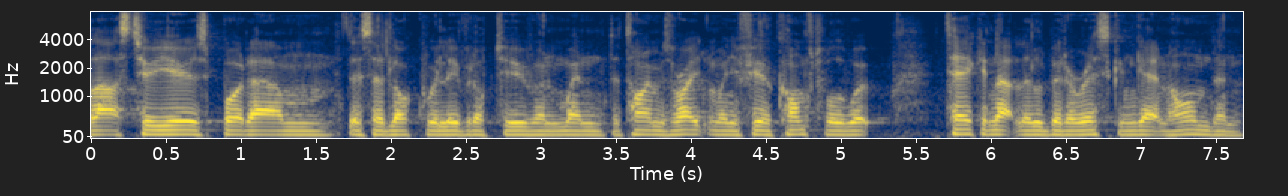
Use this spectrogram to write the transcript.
last two years, but um, they said, look, we'll leave it up to you. And when the time is right and when you feel comfortable with taking that little bit of risk and getting home, then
